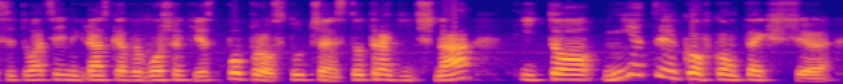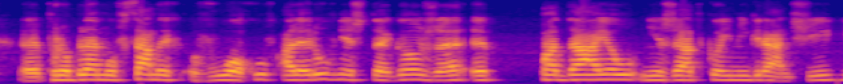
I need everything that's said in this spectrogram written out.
sytuacja imigrancka we Włoszech jest po prostu często tragiczna i to nie tylko w kontekście e, problemów samych Włochów, ale również tego, że padają nierzadko imigranci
